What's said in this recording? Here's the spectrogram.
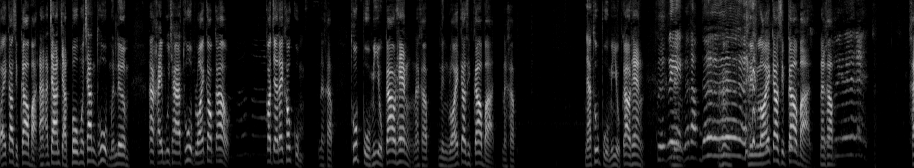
499 บาทอะอาจารย์จัดโปรโมชั่นทูบเหมือนเดิมอะใครบูชาทูบ199 ก็จะได้เข้ากลุ่มนะครับ ทูบปู่มีอยู่ 9 แท่งนะครับ199 บาทนะครับนะทูบปู่มีอยู่ 9 แท่งฝึกเลขนะครับเด้อ199 บาทนะครับฝึกเลขใคร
